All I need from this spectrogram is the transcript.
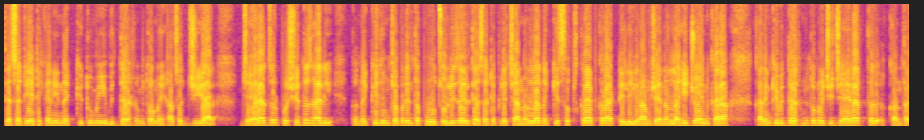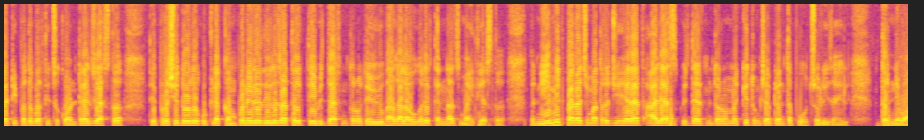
त्यासाठी या ठिकाणी नक्की तुम्ही विद्यार्थी मित्रांनो ह्याचं जी आर जाहिरात जर प्रसिद्ध झाली तर नक्की तुमच्यापर्यंत पोहोचवली जाईल. त्यासाठी आपल्या चॅनलला नक्की सबस्क्राईब करा टेलिग्राम चॅनललाही जॉईन करा. कारण की विद्यार्थी मित्रांनोची जाहिरात तर कंत्राटी पदभरतीचं कॉन्ट्रॅक्ट जे असतं ते प्रसिद्ध होतं. कुठल्या कंपनीला दिलं जातं ते विद्यार्थी मित्रांनो त्या विभागाला वगैरे त्यांनाच माहिती असतं. तर नियमित पदाची मात्र जाहिरात आल्यास विद्यार्थी मित्रांनो नक्की तुमच्यापर्यंत पोहोचवली जाईल. धन्यवाद.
